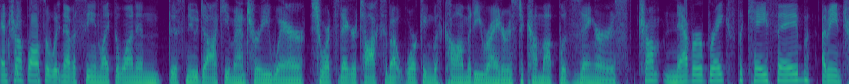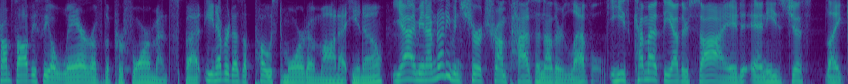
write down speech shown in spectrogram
and Trump also wouldn't have a scene like the one in this new documentary where Schwarzenegger talks about working with comedy writers to come up with zingers. Trump never breaks the kayfabe. I mean, Trump's obviously aware of the performance, but he never does a post mortem on it, you know? Yeah, I mean, I'm not even sure Trump has another level. He's come out the other side and he's just like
